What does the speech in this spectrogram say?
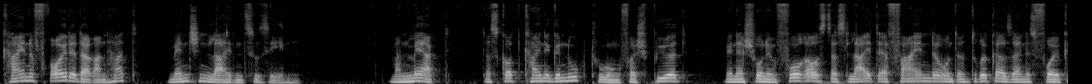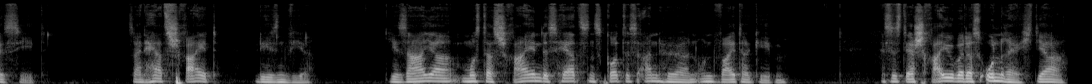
keine Freude daran hat, Menschen leiden zu sehen. Man merkt, dass Gott keine Genugtuung verspürt, wenn er schon im Voraus das Leid der Feinde und Erdrücker seines Volkes sieht. Sein Herz schreit, lesen wir. Jesaja muss das Schreien des Herzens Gottes anhören und weitergeben. Es ist der Schrei über das Unrecht, ja.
